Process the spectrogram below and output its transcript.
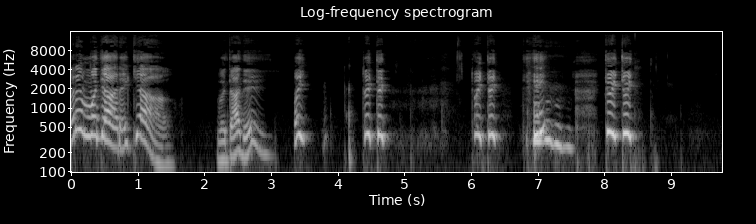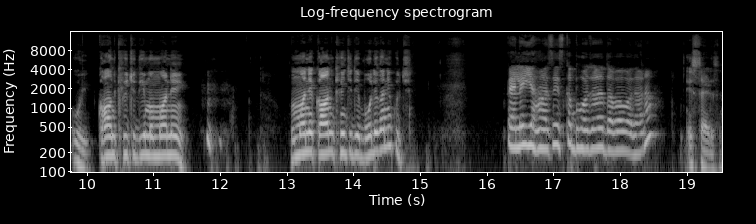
अरे मज़ा आ रहा है क्या? बता दे। ओए कान खींच दी मम्मा ने। मम्मा ने कान खींच दिए। बोलेगा नहीं कुछ? पहले यहाँ से इसका बहुत ज़्यादा दबा हुआ था ना? इस साइड से।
